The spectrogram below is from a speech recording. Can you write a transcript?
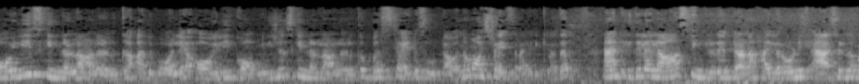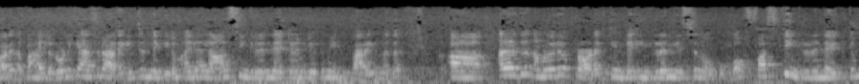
ഓയിലി സ്കിന്നുള്ള ആളുകൾക്ക് അതുപോലെ ഓയിലി കോമ്പിനേഷൻ സ്കിന്നുള്ള ആളുകൾക്ക് ബെസ്റ്റ് ആയിട്ട് സൂട്ട് ആവുന്ന മോയ്സ്ചറൈസർ ആയിരിക്കും അത്. ആൻഡ് ഇതിലെ ലാസ്റ്റ് ഇൻഗ്രീഡിയന്റ് ആണ് ഹൈലറോണിക് ആസിഡ് എന്ന് പറയുന്നത്. അപ്പൊ ഹൈലറോണിക് ആസിഡ് അടങ്ങിയിട്ടുണ്ടെങ്കിലും അതിലെ ലാസ്റ്റ് ഇൻഗ്രീഡിയന്റ് ആയിട്ടാണ് പറയുന്നത്. അതായത് നമ്മളൊരു പ്രോഡക്റ്റിന്റെ ഇൻഗ്രീഡിയന്റ് ലിസ്റ്റ് നോക്കുമ്പോൾ ഫസ്റ്റ് ഇൻഗ്രീഡിയന്റ് ആയിരിക്കും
